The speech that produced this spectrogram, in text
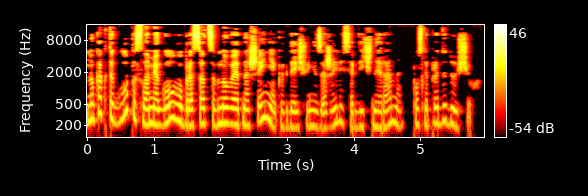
Но как-то глупо, сломя голову, бросаться в новые отношения, когда еще не зажили сердечные раны после предыдущих.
